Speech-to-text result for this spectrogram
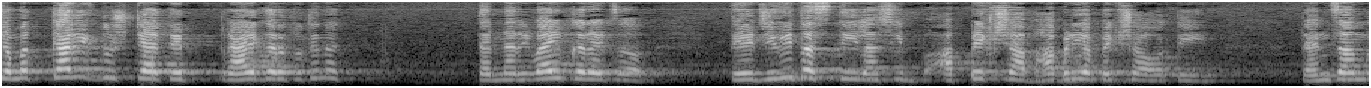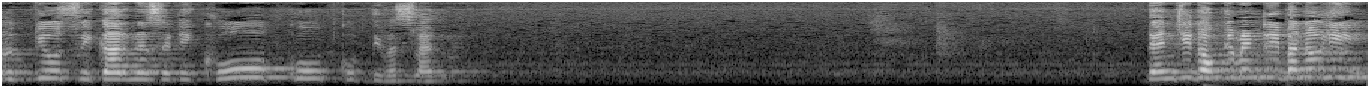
चमत्कारिक दृष्ट्या ते ट्राय करत होते ना. त्यांना रिवाईव्ह करायचं. ते जीवित असतील अशी अपेक्षा भाबडी अपेक्षा होती. त्यांचा मृत्यू स्वीकारण्यासाठी खूप खूप खूप दिवस लागले. त्यांची डॉक्युमेंटरी बनवली.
